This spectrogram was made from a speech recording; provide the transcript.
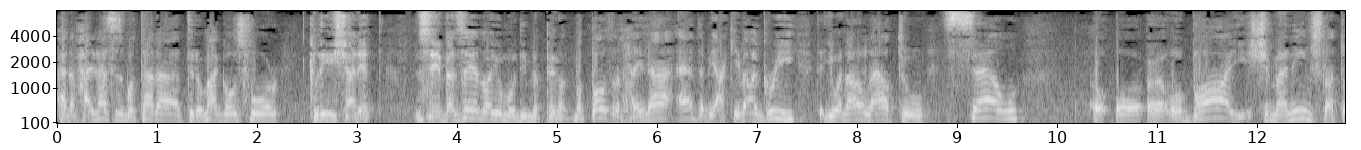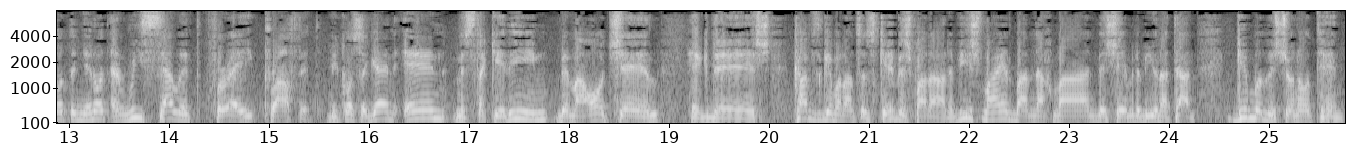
and Rabbi Hanina says motar teruma goes for kli sharet. But both Rabbi Hanina and Rabbi Akiva agree that you are not allowed to sell or, or, uh, or buy shemanim, slatot, and yenot and resell it for a profit. Because again, in mistakirim b'ma'ot shel hegdesh. Comes Gemara and says, kebesh para, Rabbi Ishmael bar Nachman b'shem Rabbi Yonatan. Gimel l'shonot ten.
